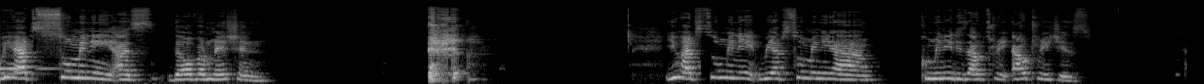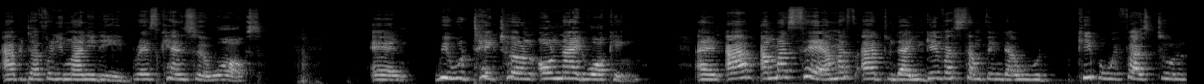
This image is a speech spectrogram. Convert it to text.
We had so many, as the other mentioned, you had so many, we had so many uh, communities outre outreaches, Habitat for Humanity, breast cancer walks, and we would take turn all night walking and I, I must say, I must add to that, you gave us something that we would keep with us too.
